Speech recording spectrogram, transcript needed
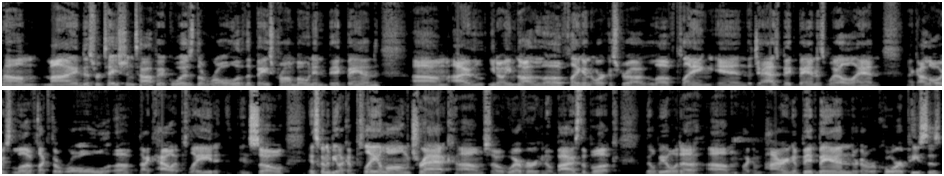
um, my dissertation topic was the role of the bass trombone in big band. Um, I, you know, even though I love playing in orchestra, I love playing in the jazz big band as well, and like I always loved like the role of like how it played. And so it's going to be like a play along track. Um, so whoever you know buys the book, they'll be able to um, like I'm hiring a big band. They're going to record pieces,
